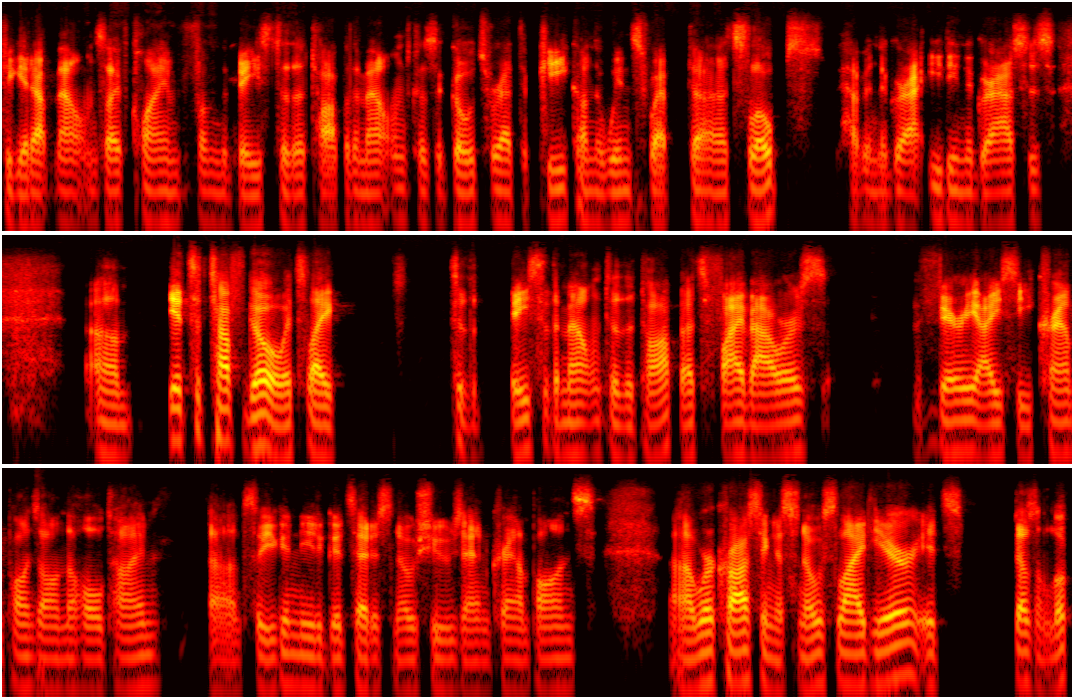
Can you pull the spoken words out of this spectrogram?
to get up mountains. I've climbed from the base to the top of the mountains because the goats were at the peak on the windswept uh, slopes, having the grass, eating the grasses. Um, it's a tough go. It's like to the base of the mountain to the top. That's five hours, very icy, crampons on the whole time. Um, so you're gonna need a good set of snowshoes and crampons. Uh, we're crossing a snow slide here. It's doesn't look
